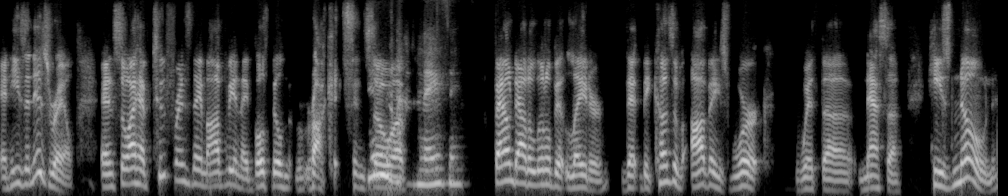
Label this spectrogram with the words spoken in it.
and he's in Israel. And so I have two friends named Avi, and they both build rockets. And so uh, amazing. Found out a little bit later that because of Ave's work with uh, NASA, he's known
